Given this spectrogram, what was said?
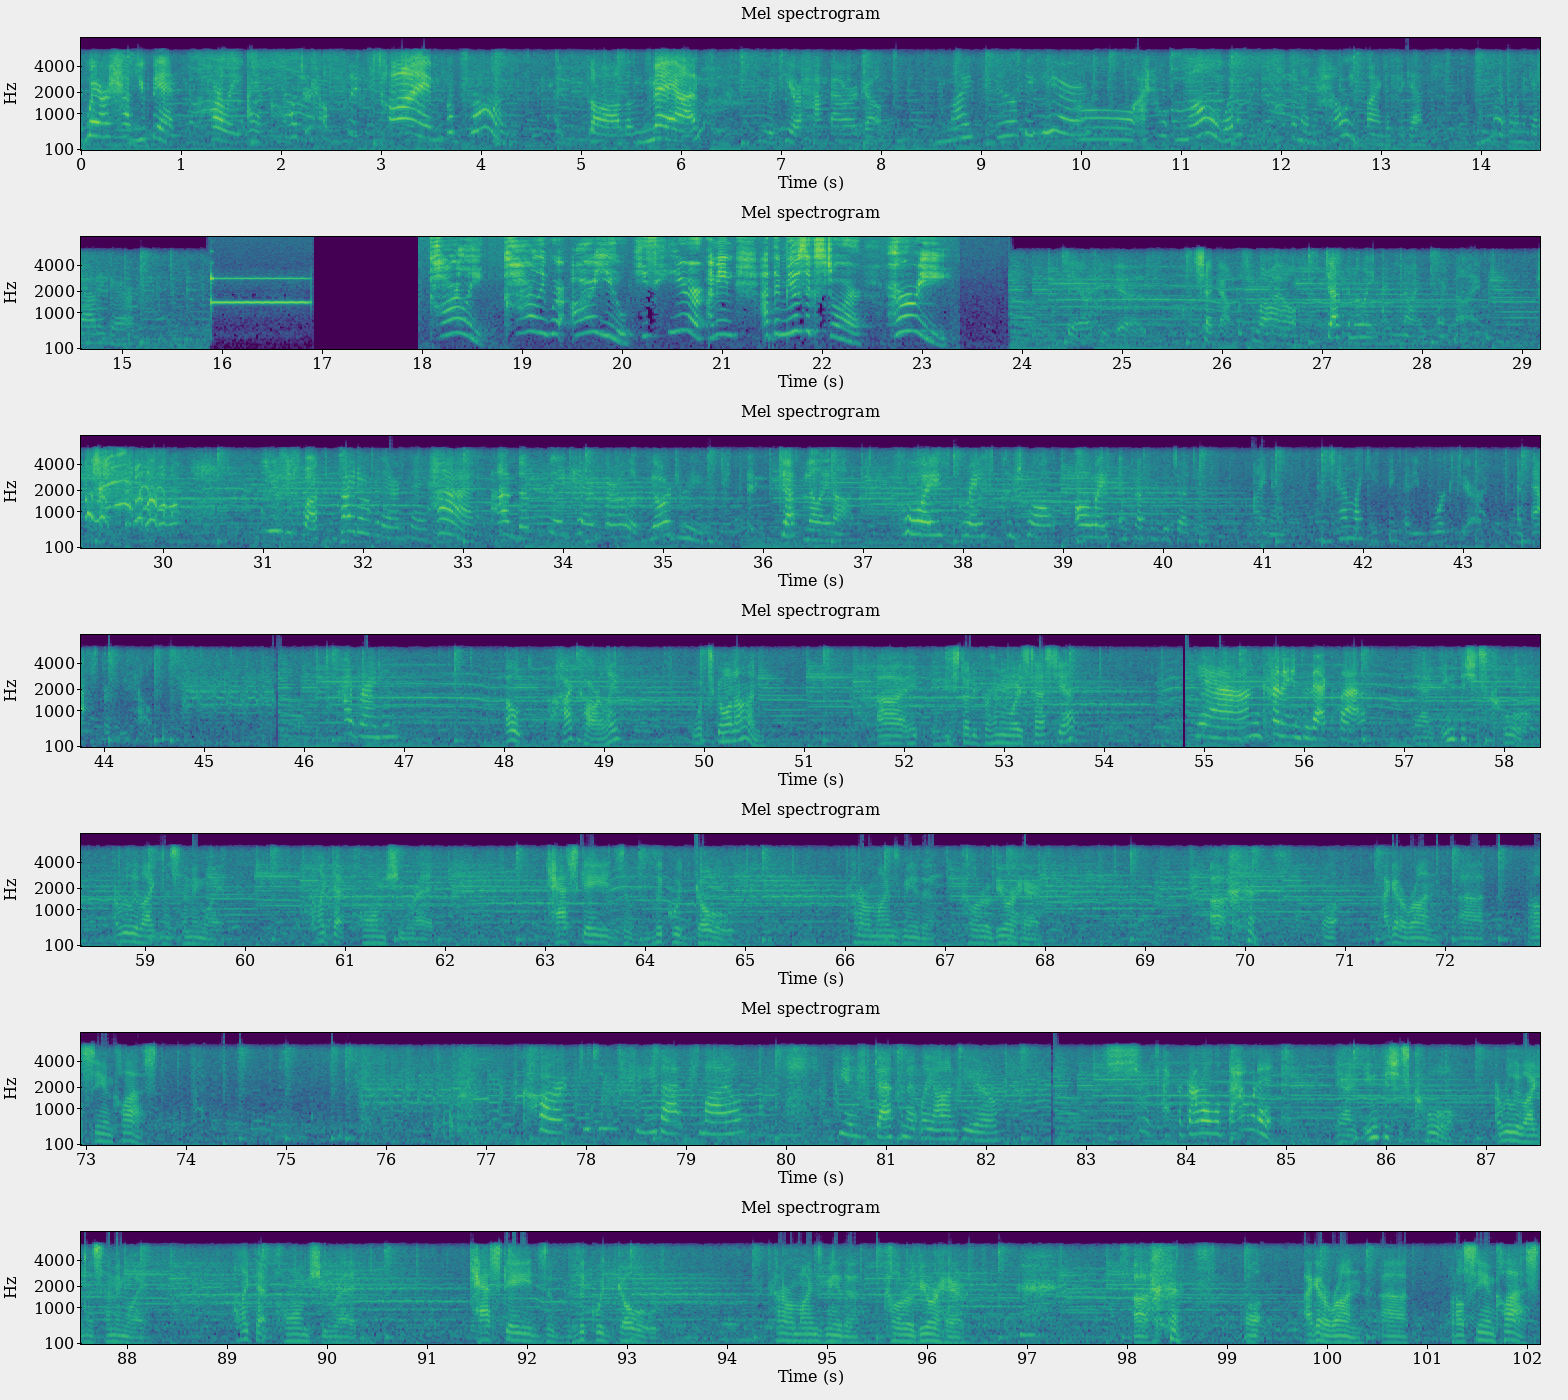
Where have you been? Carly, I have called your house six times. What's wrong? I saw the man. He was here a half hour ago. He might still be here. Oh, I don't know. What if Gavin and Howie find us again? We might want to get out of here. Carly, Carly, where are you? He's here. I mean, at the music store. Hurry. There he is. Check out the smile. Definitely a 9.9. you just walk right over there and say, Hi, I'm the big haired girl of your dreams. Definitely not. Poise, grace, control always impresses the judges. I know. Pretend like you think that he works here and ask for some help. Hi, Brandon. Oh, hi, Carly. What's going on? Uh, have you studied for Hemingway's test yet? Yeah, I'm kind of into that class. Yeah, English is cool. I really like Miss Hemingway. I like that poem she read. Cascades of liquid gold. Kind of reminds me of the color of your hair. Uh, well, I gotta run. Uh, but I'll see you in class. Cart, did you see that smile? He is definitely onto you. Shoot, I forgot all about it. Yeah, English is cool. I really like Miss Hemingway. I like that poem she read. Cascades of liquid gold. Kind of reminds me of the color of your hair. Uh, well, I gotta run. Uh, but I'll see you in class.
